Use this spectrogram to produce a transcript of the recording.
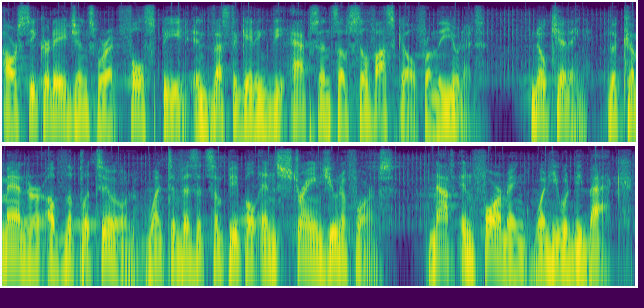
our secret agents were at full speed investigating the absence of Silvashko from the unit. No kidding, the commander of the platoon went to visit some people in strange uniforms, not informing when he would be back.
